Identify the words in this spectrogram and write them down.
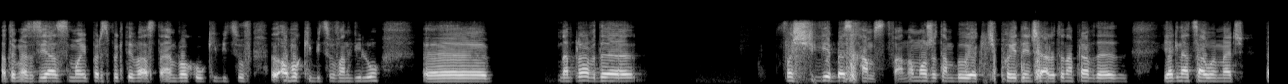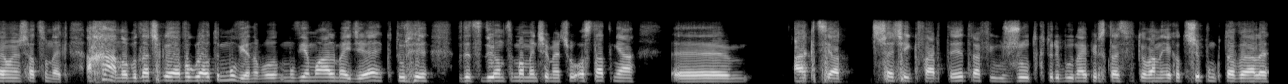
natomiast ja z mojej perspektywy stałem wokół kibiców, obok kibiców Anwilu, y, naprawdę właściwie bez hamstwa. No może tam były jakieś pojedyncze, ale to naprawdę jak na cały mecz pełen szacunek. Aha, no bo dlaczego ja w ogóle o tym mówię? No bo mówię o Almeidzie, który w decydującym momencie meczu, ostatnia yy, akcja trzeciej kwarty trafił rzut, który był najpierw sklasyfikowany jako trzypunktowy, ale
